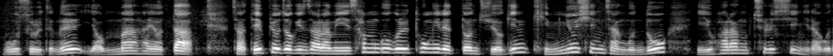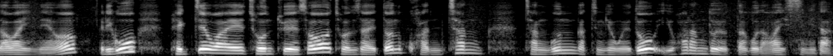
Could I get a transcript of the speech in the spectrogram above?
무술 등을 연마하였다. 자, 대표적인 사람이 삼국을 통일했던 주역인 김유신 장군도 이 화랑 출신이라고 나와 있네요. 그리고 백제와의 전투에서 전사했던 관창 장군 같은 경우에도 이 화랑도였다고 나와 있습니다.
